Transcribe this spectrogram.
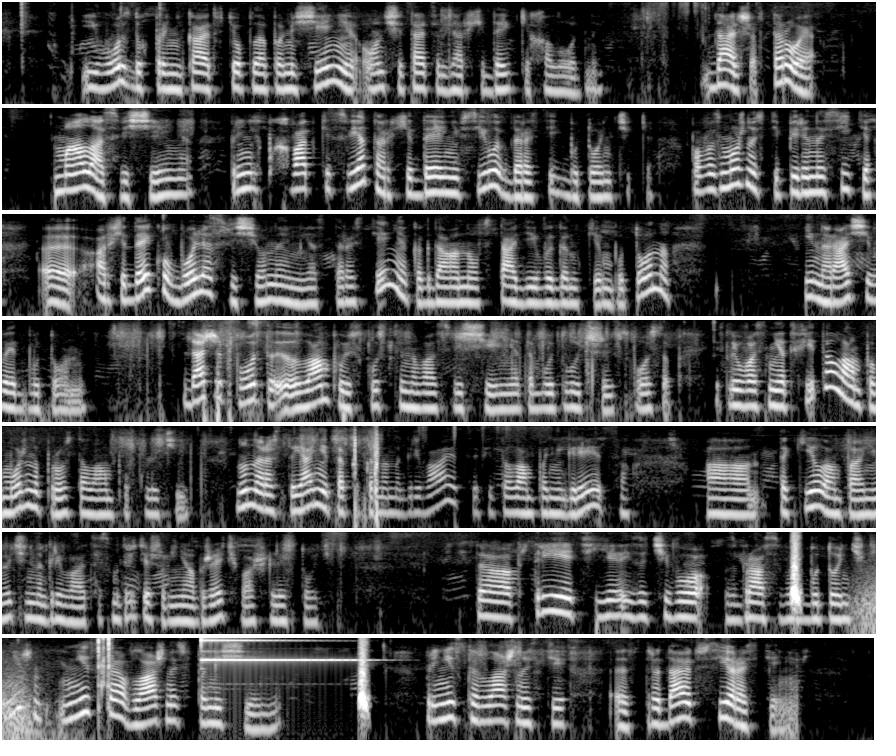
и воздух проникает в теплое помещение, он считается для орхидейки холодный. Дальше, второе. Мало освещения. При нехватке света орхидея не в силах дорастить бутончики. По возможности переносите орхидейку в более освещенное место. Растение, когда оно в стадии выгонки бутона и наращивает бутоны. Даже под э, лампу искусственного освещения. Это будет лучший способ. Если у вас нет фитолампы, можно просто лампу включить. Но на расстоянии, так как она нагревается, фитолампа не греется, а такие лампы, они очень нагреваются. Смотрите, чтобы не обжечь ваши листочки. Так, третье, из-за чего сбрасывают бутончики, низкая влажность в помещении. При низкой влажности э, страдают все растения.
